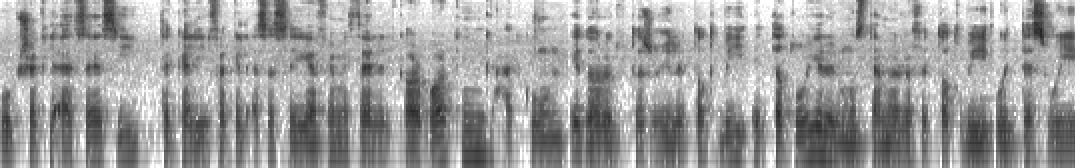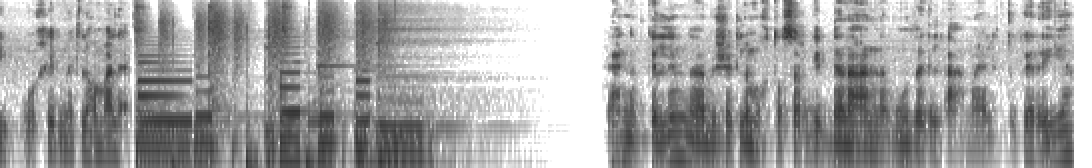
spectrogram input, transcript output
وبشكل أساسي تكاليفك الأساسية في مثال الكار باركينج هتكون إدارة وتشغيل التطبيق التطوير المستمر في التطبيق والتسويق وخدمة العملاء. إحنا اتكلمنا بشكل مختصر جدا عن نموذج الأعمال التجارية.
